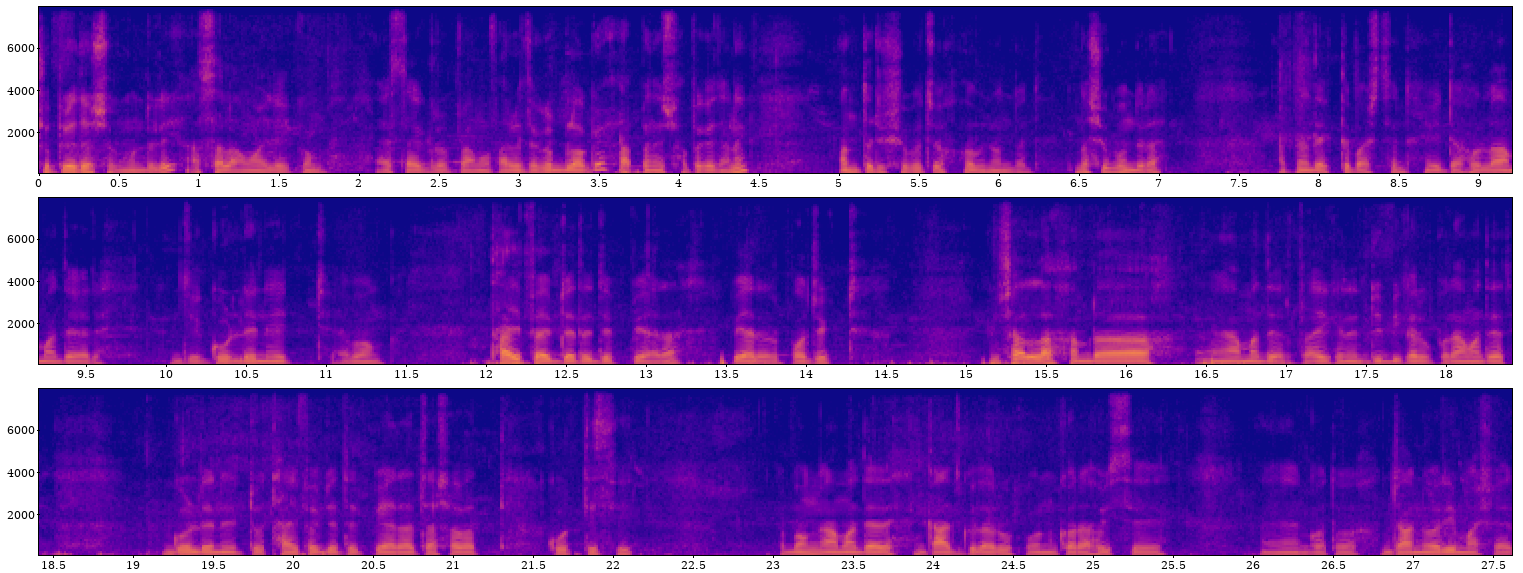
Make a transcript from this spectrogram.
সুপ্রিয় দর্শক মণ্ডলী, আসসালামু আলাইকুম। S I group Ramo Faruk group ব্লগে আপনাদের সবাইকে জানাই আন্তরিক শুভেচ্ছা অভিনন্দন। দর্শক বন্ধুরা, আপনারা দেখতে পাচ্ছেন, এটা হলো আমাদের যে গোল্ডেন এইট এবং থাই ফাইভ জাতের যে পেয়ারা, পেয়ারার প্রজেক্ট ইনশাল্লাহ আমরা আমাদের প্রায় এখানে দুই বিঘার উপরে আমাদের golden eight to Thai five জাতের পেয়ারা চাষাবাদ করতেছি এবং আমাদের গাছগুলো রোপণ করা হয়েছে গত জানুয়ারি মাসের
